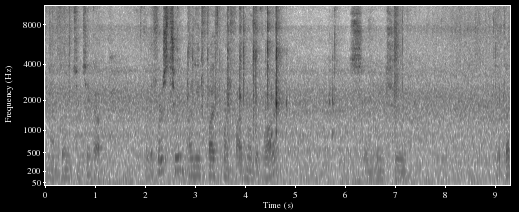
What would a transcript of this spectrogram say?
And I'm going to take up, for the first tube, I need 5.5 mils of water. So I'm going to take up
